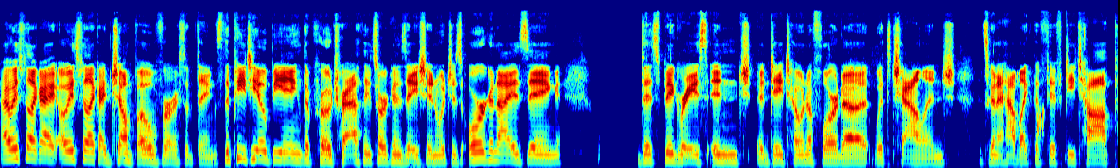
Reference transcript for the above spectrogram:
I always feel like I always feel like I jump over some things. The PTO being the Pro Triathletes Organization, which is organizing this big race in uh, Daytona, Florida with Challenge. It's going to have like the 50 top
